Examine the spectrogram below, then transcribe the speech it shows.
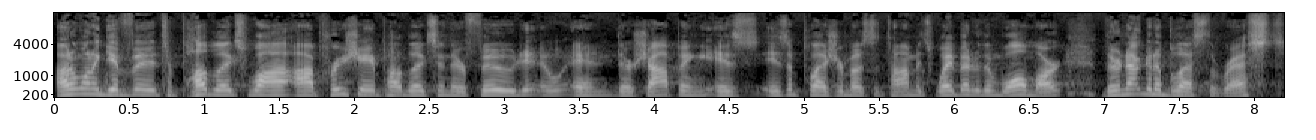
I don't want to give it to Publix. While I appreciate Publix and their food and their shopping is, is a pleasure most of the time, it's way better than Walmart. They're not going to bless the rest.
